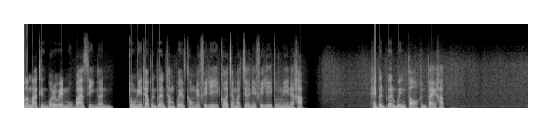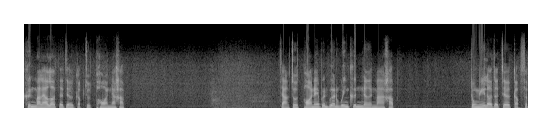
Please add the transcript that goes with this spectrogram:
เมื่อมาถึงบริเวณหมู่บ้านสีเงิน ตรงนี้ถ้าเพื่อนๆทำเควสของเนฟิลีก็จะมาเจอเนฟิลีตรงนี้นะครับ ให้เพื่อนๆวิ่งต่อขึ้นไปครับ ขึ้นมาแล้วเราจะเจอกับจุดพรนะครับ จากจุดพรให้เพื่อนๆวิ่งขึ้นเนินมาครับ ตรงนี้เราจะเจอกับศั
